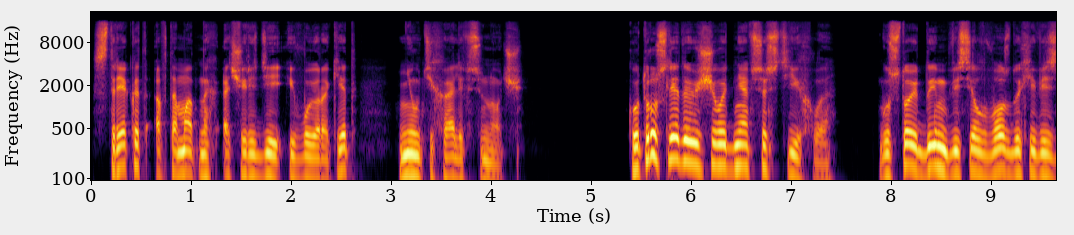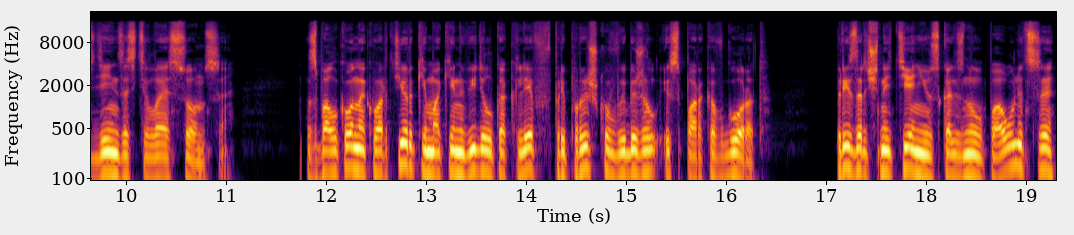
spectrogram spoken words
стрекот автоматных очередей и вой ракет не утихали всю ночь. К утру следующего дня все стихло. Густой дым висел в воздухе весь день, застилая солнце. С балкона квартирки Макин видел, как лев в припрыжку выбежал из парка в город. Призрачной тенью скользнул по улице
